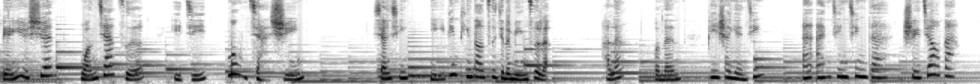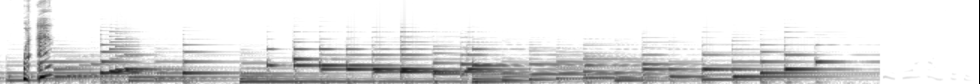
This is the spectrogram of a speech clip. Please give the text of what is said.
连玉轩、王嘉泽以及孟甲寻。相信你一定听到自己的名字了。好了，我们闭上眼睛，安安静静的睡觉吧。晚安。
